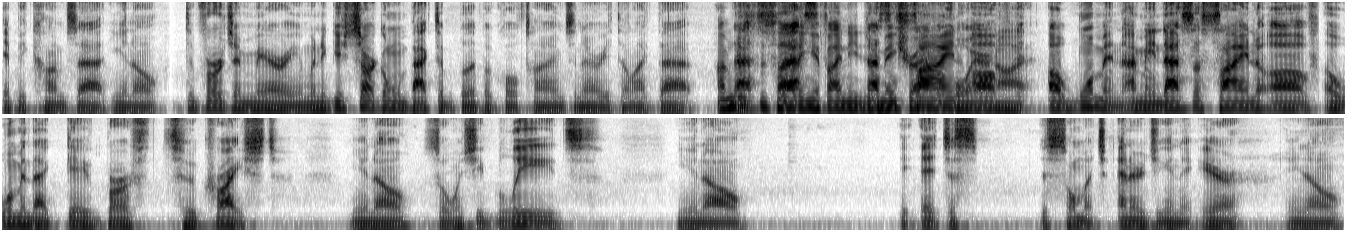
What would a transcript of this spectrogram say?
It becomes that you know the Virgin Mary. And when you start going back to biblical times and everything like that, I'm just deciding if I need to make sure I have a boy or of not. A woman. I mean, that's a sign of a woman that gave birth to Christ. You know, so when she bleeds, you know, it, it just there's so much energy in the air. You know,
